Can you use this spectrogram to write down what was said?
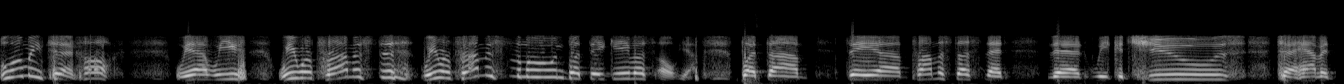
Bloomington. Oh, yeah, we we were promised the, we were promised the moon, but they gave us. Oh yeah, but uh, they uh, promised us that that we could choose to have it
